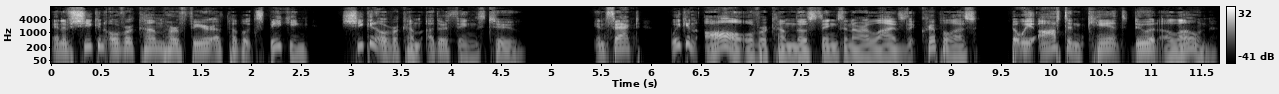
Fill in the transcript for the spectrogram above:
and if she can overcome her fear of public speaking, she can overcome other things too. In fact, we can all overcome those things in our lives that cripple us, but we often can't do it alone.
